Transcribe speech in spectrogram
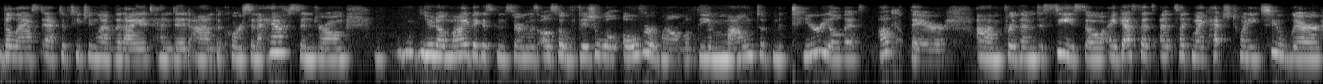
the last active teaching lab that I attended on the course and a half syndrome, you know, my biggest concern was also visual overwhelm of the amount of material that's up Yeah. there um, for them to see. So I guess that's it's like my catch 22 where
